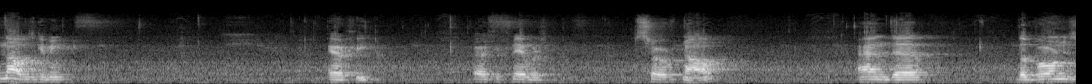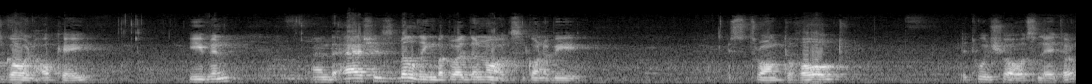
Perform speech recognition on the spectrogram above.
Now it's giving earthy, earthy flavors served now, and uh, the burn is going okay, even and the ash is building but I don't know it's going to be strong to hold. It will show us later.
